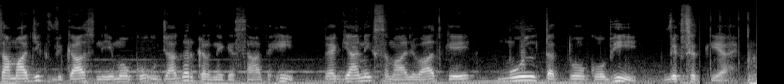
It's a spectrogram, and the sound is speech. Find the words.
सामाजिक विकास नियमों को उजागर करने के साथ ही वैज्ञानिक समाजवाद के मूल तत्वों को भी विकसित किया है।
